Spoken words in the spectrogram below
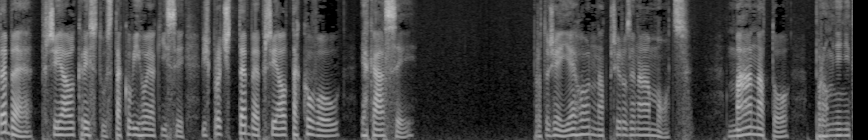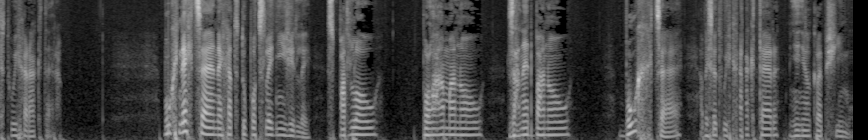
tebe přijal Kristus takovýho, jaký jsi? Víš, proč tebe přijal takovou, jaká jsi? Protože jeho nadpřirozená moc má na to proměnit tvůj charakter. Bůh nechce nechat tu poslední židli spadlou, polámanou, zanedbanou. Bůh chce, aby se tvůj charakter měnil k lepšímu.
